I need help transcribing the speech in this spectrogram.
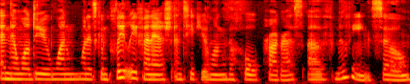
and then we'll do one when it's completely finished and take you along the whole progress of moving so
